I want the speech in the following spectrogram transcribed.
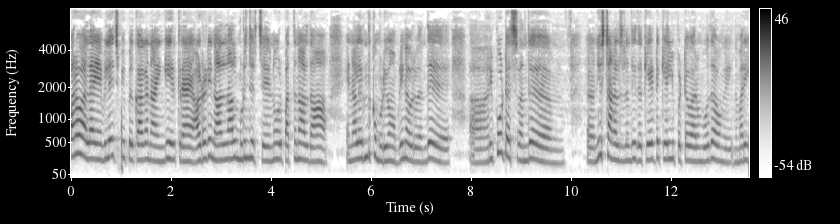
பரவாயில்ல என் வில்லேஜ் பீப்புளுக்காக நான் இங்கே இருக்கிறேன். ஆல்ரெடி நாலு நாள் முடிஞ்சிருச்சு. இன்னும் ஒரு பத்து நாள் தான். என்னால் இருந்துக்க முடியும் அப்படின்னு அவர் வந்து ரிப்போர்ட்டர்ஸ் வந்து நியூஸ் சேனல்ஸ்லேருந்து இதை கேட்டு கேள்விப்பட்டு வரும்போது அவங்க இந்த மாதிரி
